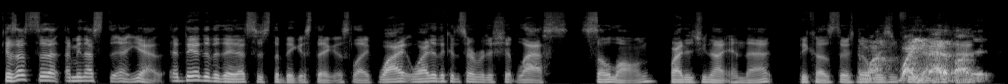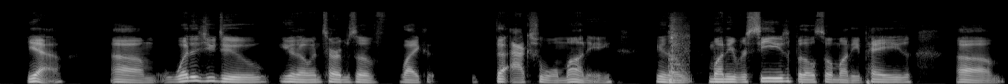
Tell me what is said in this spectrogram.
Because that's the, I mean, that's the, yeah. At the end of the day, that's just the biggest thing. It's like, why, why did the conservatorship last so long? Why did you not end that? Because there's no why, reason why you mad about that. it? yeah um what did you do you know in terms of like the actual money you know money received but also money paid. Um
